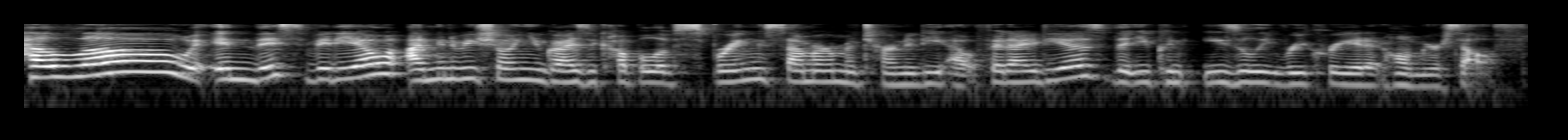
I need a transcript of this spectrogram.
Hello! In this video, I'm gonna be showing you guys a couple of spring summer maternity outfit ideas that you can easily recreate at home yourself.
